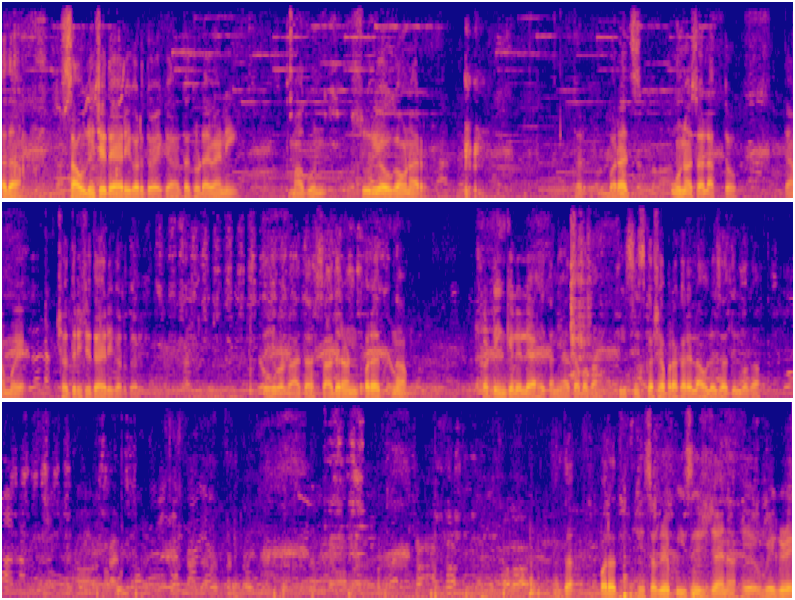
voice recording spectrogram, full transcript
दादा सावलीची तयारी करतोय की आता थोड्या वेळाने मागून सूर्य उगवणार. तर बराच ऊन असा लागतो. त्यामुळे छत्रीची तयारी करतोय. ते हे बघा आता साधारण परत ना कटिंग केलेले आहेत आणि आता बघा पीसेस कशा प्रकारे लावले जातील बघा. आता परत हे सगळे पीसेस जे आहे ना हे वेगळे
